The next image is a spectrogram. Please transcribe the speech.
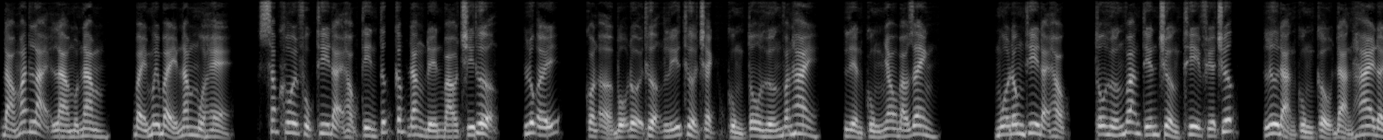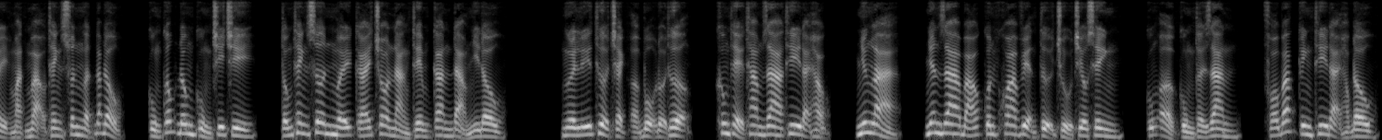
Đảo mắt lại là một năm, 77 năm mùa hè, sắp khôi phục thi đại học tin tức cấp đăng đến báo chí thượng, lúc ấy, còn ở bộ đội thượng Lý Thừa Trạch cùng Tô Hướng Văn Hai, liền cùng nhau báo danh. Mùa đông thi đại học, Tô Hướng Văn tiến trường thi phía trước, Lư Đản cùng cậu đản hai đầy mặt mạo thanh xuân ngật đắp đầu, cùng cốc đông cùng chi chi, Tống Thanh Sơn mấy cái cho nàng thêm can đảm như đâu. Người Lý Thừa Trạch ở bộ đội thượng, không thể tham gia thi đại học, nhưng là, nhân gia báo quân khoa viện tự chủ chiêu sinh, cũng ở cùng thời gian, Phó Bắc Kinh thi đại học đâu.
